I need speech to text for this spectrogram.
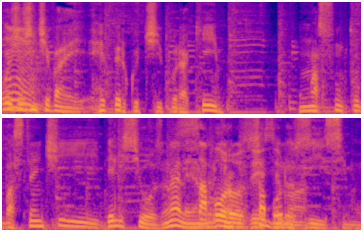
Hoje hum. a gente vai repercutir por aqui um assunto bastante delicioso, né, Leandro? Saborosíssimo. Saborosíssimo.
